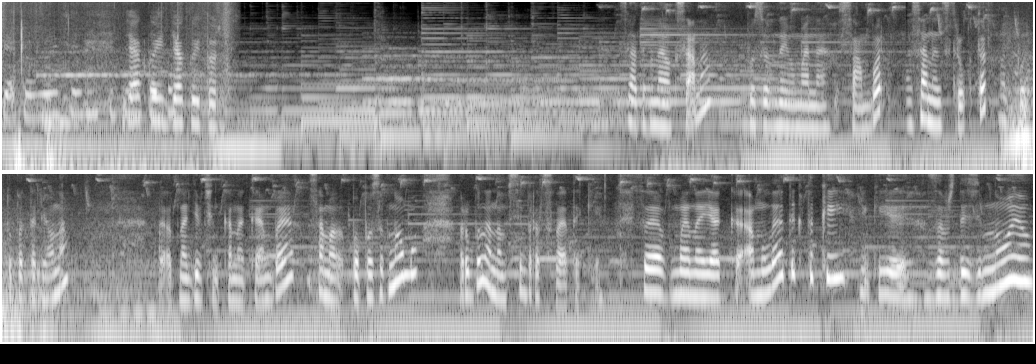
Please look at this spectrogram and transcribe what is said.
Дякую. Дякую, дякую. Звати мене Оксана, позивний у мене самбор, сан-інструктор пункту батальйона. Одна дівчинка на КМБ, саме по позивному, робила нам всі браслетики. Це в мене як амулетик такий, який завжди зі мною.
